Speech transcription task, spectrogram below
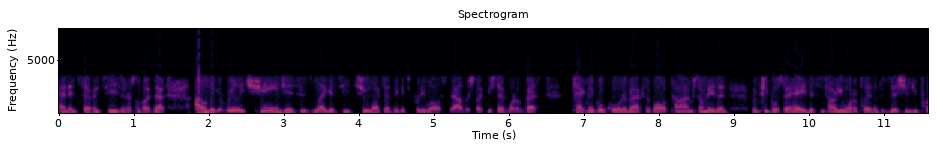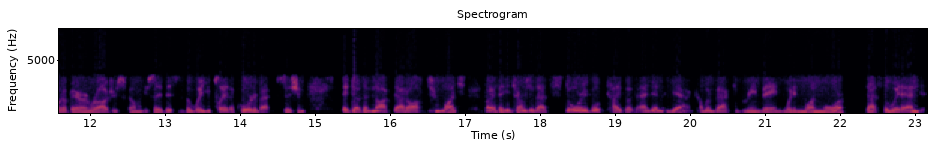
10 and 7 season or something like that. I don't think it really changes his legacy too much. I think it's pretty well established. Like you said, one of the best technical quarterbacks of all time. Somebody that when people say, hey, this is how you want to play the position, you put up Aaron Rodgers film and you say, this is the way you play the quarterback position it doesn't knock that off too much. But I think in terms of that storybook type of ending, yeah, coming back to Green Bay and winning one more, that's the way to end it.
